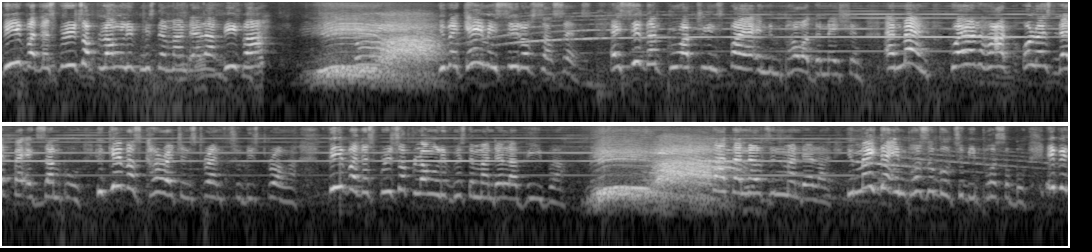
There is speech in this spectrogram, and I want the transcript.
Viva the spirit of long live Mr. Mandela! Viva! Viva! You became a seed of success, a seed that grew up to inspire and empower the nation. A man who had heart, always led by example. He gave us courage and strength to be stronger. Viva the spirit of long live Mr. Mandela! Viva! Viva! Father Nelson Mandela, you made the impossible to be possible. Even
